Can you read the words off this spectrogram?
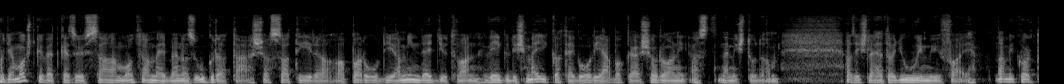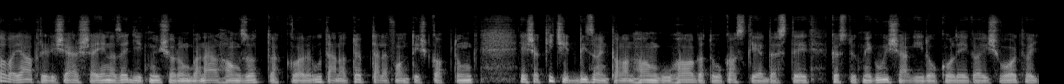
Hogy a most következő számot, amelyben az ugratás, a szatíra, a paródia mind együtt van, végül is melyik kategóriába kell sorolni, azt nem is tudom. Az is lehet, hogy új műfaj. Amikor tavaly április 1-én az egyik műsorunkban elhangzott, akkor utána több telefont is kaptunk, és a kicsit bizonytalan hangú hallgatók azt kérdezték, köztük még újságíró kolléga is volt, hogy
